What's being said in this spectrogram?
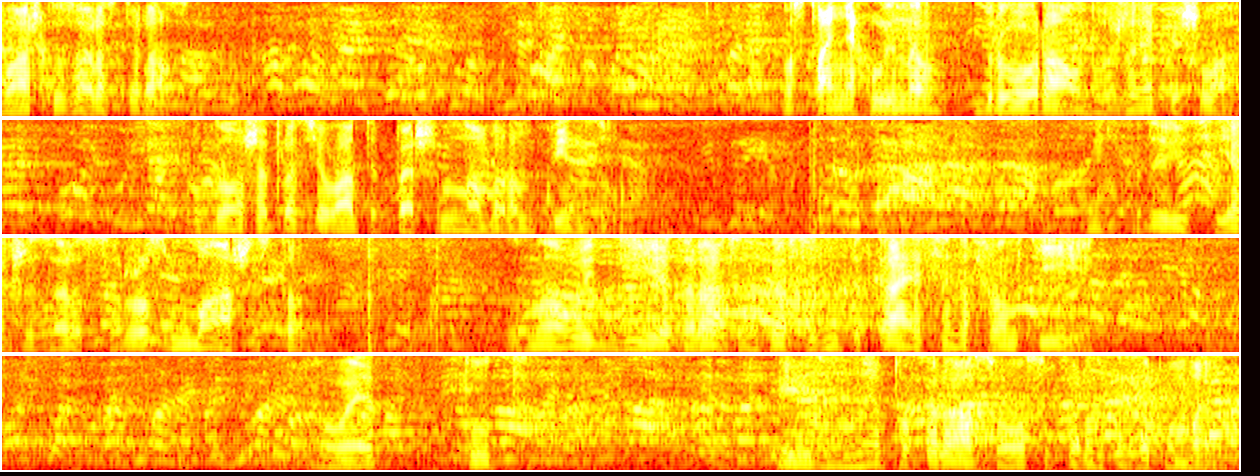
важко зараз Тарасенко. Остання хвилина другого раунду вже пішла. Продовжує працювати першим номером Пінзов. Ну, Подивіться, як же зараз розмашисто. Знову діє Тарасенко, все натикається на фронт-кік. Але тут Пінзов не покарав свого суперника за помилку.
